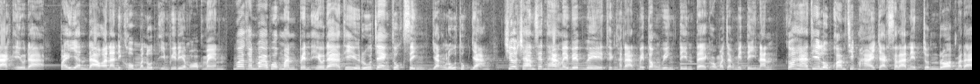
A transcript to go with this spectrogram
ดาร์กเอลดา ไปยันดาวอาณานิคมมนุษย์อิมพีเรียมออฟแมนว่ากันว่าพวกมันเป็นเอลดาที่รู้แจ้งทุกสิ่งอย่างรู้ทุกอย่าง เชี่ยวชาญเส้นทางในเว็บเวถึงขนาดไม่ต้องวิ่งตีนแตกออกมาจากมิตินั้น ก็หาที่หลบความชิบหายจากสลาเน็ตจนรอดมาได้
